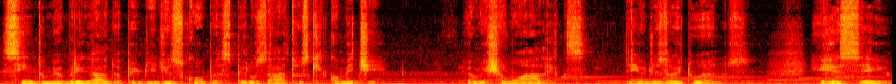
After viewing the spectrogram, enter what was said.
sinto-me obrigado a pedir desculpas pelos atos que cometi. Eu me chamo Alex, tenho 18 anos e receio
